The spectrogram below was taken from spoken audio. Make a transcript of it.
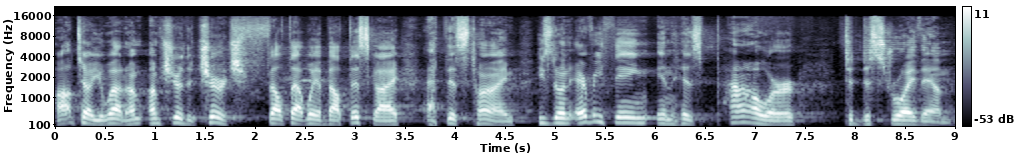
I'll tell you what, I'm, I'm sure the church felt that way about this guy at this time. He's doing everything in his power to destroy them.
